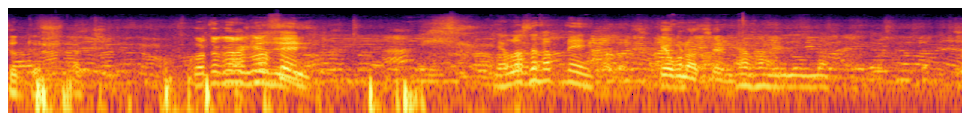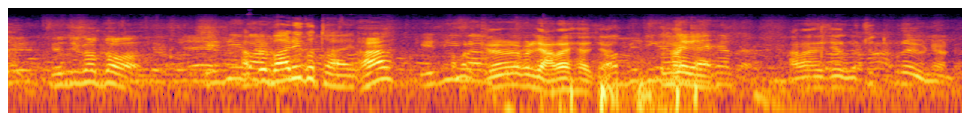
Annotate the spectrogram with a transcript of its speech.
চোদ্দোশো। কত করে কেজি? ভালো আছেন আপনি? কেমন আছেন? আপনার বাড়ি কোথায়? আমার গ্রামের বাড়ি আড়াই হাজার। আড়াই হাজার। উচিতপুরা ইউনিয়নে।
